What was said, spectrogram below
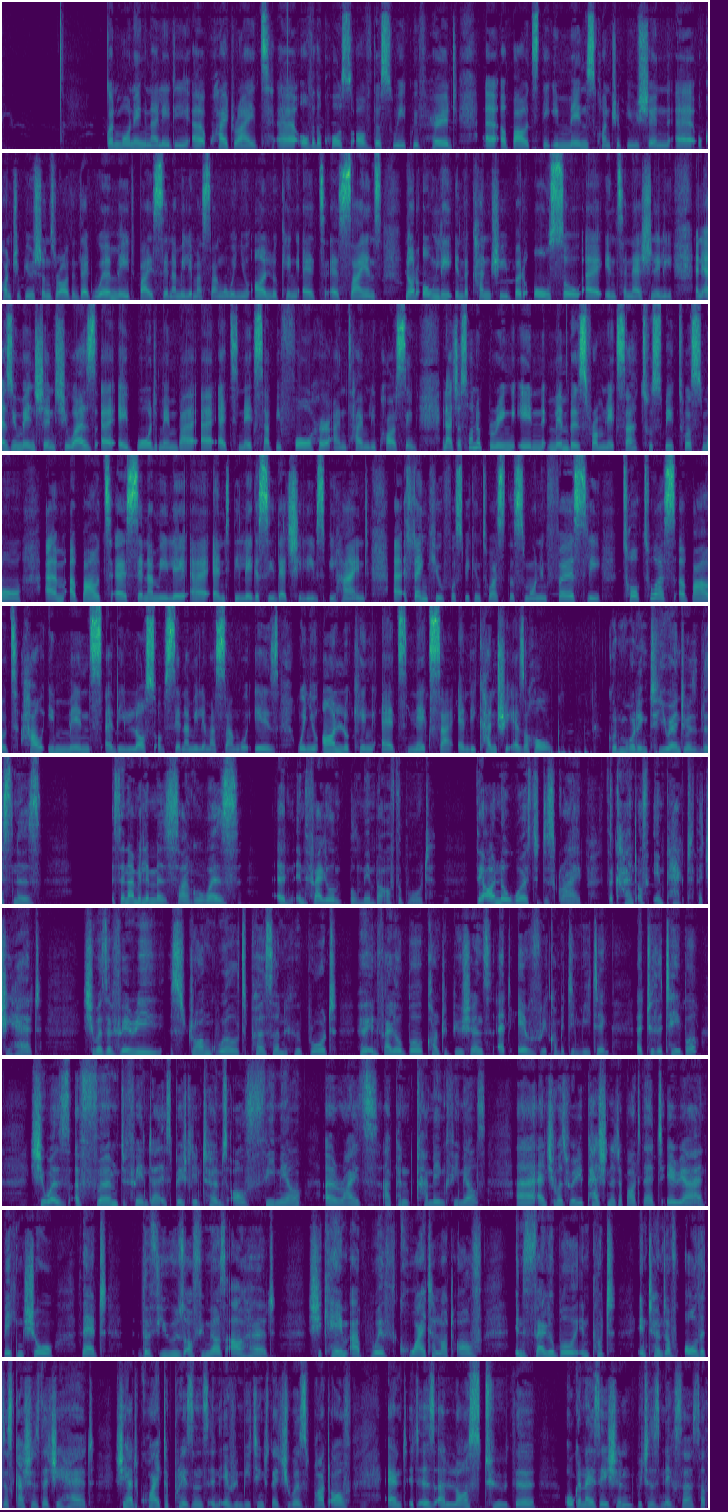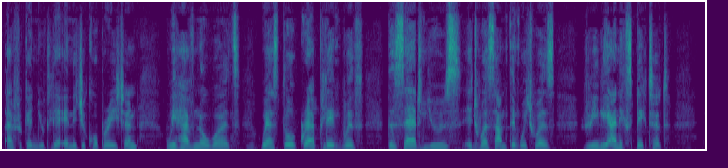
Good morning, Naledi. Uh, quite right. Uh, over the course of this week, we've heard uh, about the immense contribution, uh, or contributions rather, that were made by Senamile Masango when you are looking at uh, science, not only in the country, but also uh, internationally. And as you mentioned, she was a board member at NECSA before her untimely passing. And I just want to bring in members from NECSA to speak to us more um, about Senamile and the legacy that she leaves behind. Uh, thank you for speaking to us this morning. Firstly, talk to us about how immense uh, the loss of Senamile Masango is when you are looking at NECSA and the country as a whole. Good morning to you and your listeners. Senamile Masango was an invaluable member of the board. There are no words to describe the kind of impact that she had. She was a very strong willed person who brought her invaluable contributions at every committee meeting uh, to the table. She was a firm defender, especially in terms of female uh, rights, up and coming females. Uh, and she was very passionate about that area and making sure that the views of females are heard. She came up with quite a lot of invaluable input in terms of all the discussions that she had. She had quite a presence in every meeting that she was part of, and it is a loss to the organization, which is NECSA, South African Nuclear Energy Corporation. We have no words. We are still grappling with the sad news. It was something which was really unexpected.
